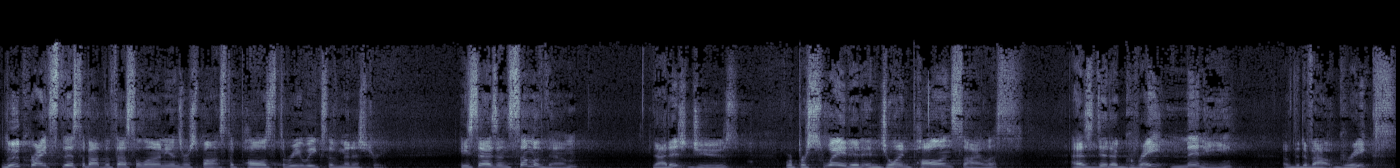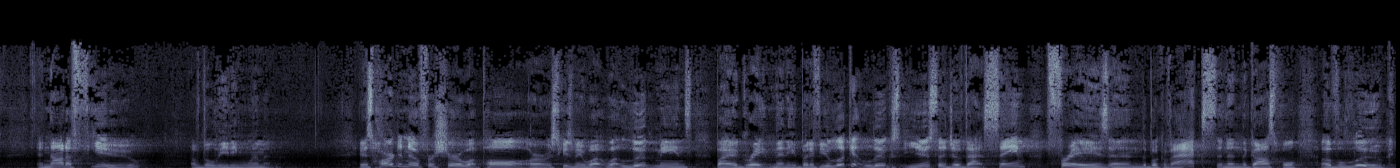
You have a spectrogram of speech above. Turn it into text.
Luke writes this about the Thessalonians' response to Paul's three weeks of ministry. He says, And some of them, that is, Jews, were persuaded and joined Paul and Silas, as did a great many of the devout Greeks, and not a few of the leading women. It's hard to know for sure what Paul, or excuse me, what, what Luke means by a great many. But if you look at Luke's usage of that same phrase in the book of Acts and in the Gospel of Luke,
